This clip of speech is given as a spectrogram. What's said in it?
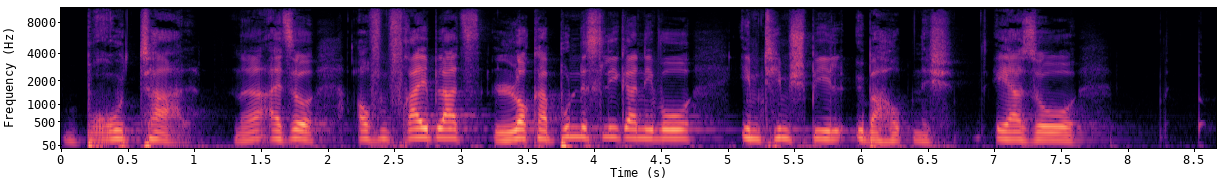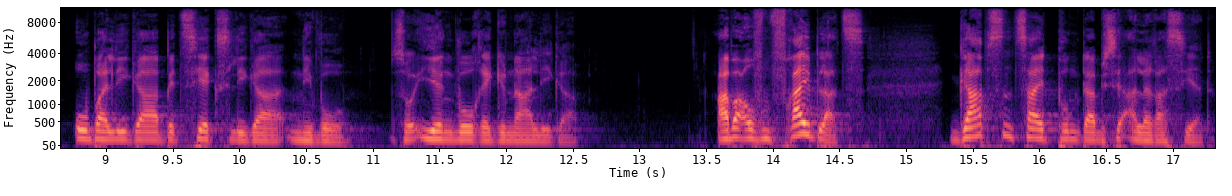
brutal. Ne? Also auf dem Freiplatz locker Bundesliga-Niveau, im Teamspiel überhaupt nicht. Eher so Oberliga, Bezirksliga-Niveau, so irgendwo Regionalliga. Aber auf dem Freiplatz gab es einen Zeitpunkt, da habe ich sie alle rasiert.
